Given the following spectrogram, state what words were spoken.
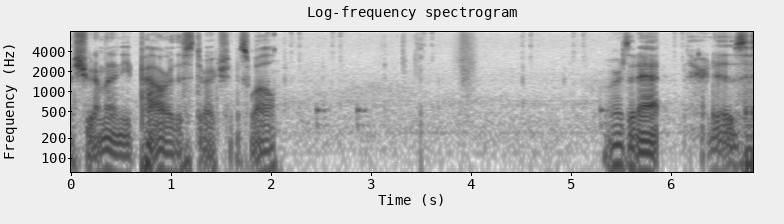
oh shoot, I'm going to need power this direction as well. Where's it at? There it is.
